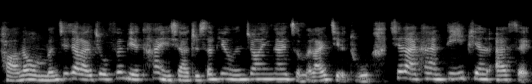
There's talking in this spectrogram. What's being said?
好，那我们接下来就分别看一下这三篇文章应该怎么来解读。先来看第一篇 essay，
